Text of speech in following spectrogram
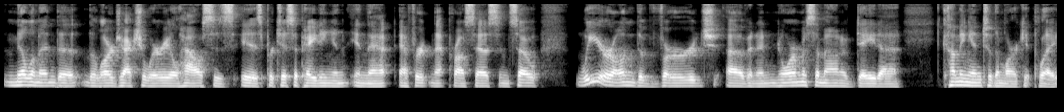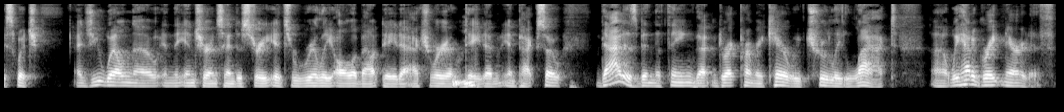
Milliman, the the large actuarial house, is is participating in in that effort and that process. And so we are on the verge of an enormous amount of data coming into the marketplace, which as you well know in the insurance industry, it's really all about data, actuarial mm-hmm. data and impact. So that has been the thing that in direct primary care we've truly lacked. Uh, we had a great narrative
